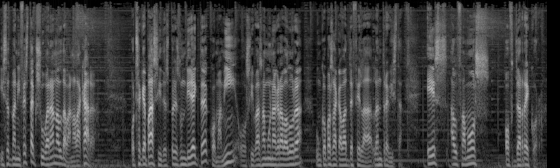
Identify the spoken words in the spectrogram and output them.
i se't manifesta exuberant al davant, a la cara. Pot ser que passi després d'un directe, com a mi, o si vas amb una gravadora un cop has acabat de fer l'entrevista. És el famós off the record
